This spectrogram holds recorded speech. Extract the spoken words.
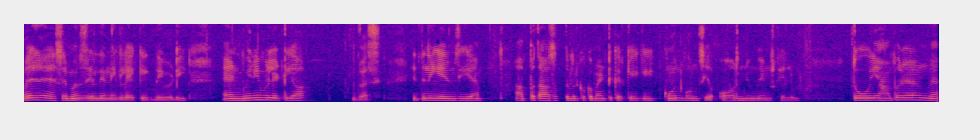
वैसे ऐसे मज़े लेने के लिए किक दी बड़ी एंड मिनी मिलिटिया बस, इतनी गेम्स ही है। आप बता सकते मेरे को कमेंट करके कि कौन कौन से और न्यू गेम्स खेलूँ। तो यहाँ पर मैं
